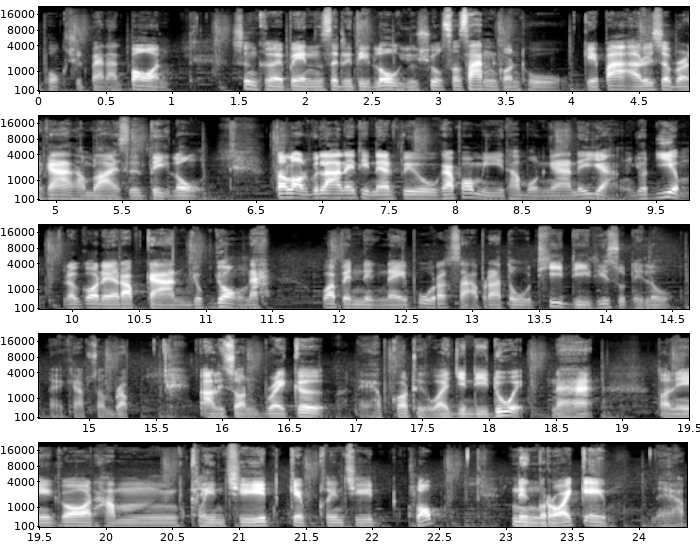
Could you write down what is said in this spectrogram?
66.8 ล้านปอนด์ซึ่งเคยเป็นสถิติโลกอยู่ช่วงสั้นๆ ก่อนถูกเกป้าอาริซาบราก้าทำลายสถิติลง ตลอดเวลาในถิ่นแอนฟิลด์ครับพ่อหมีทำผลงานได้อย่างยอดเยี่ยม แล้วก็ได้รับการยกย่องนะว่าเป็นหนึ่งในผู้รักษาประตูที่ดีที่สุดในโลกนะครับสำหรับอาริซอนเบรเกอร์นะครับก็ถือว่ายินดีด้วยนะฮะตอนนี้ก็ทำคลีนชีตเก็บคลีนชีตครบ 100 เกม นะครับ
